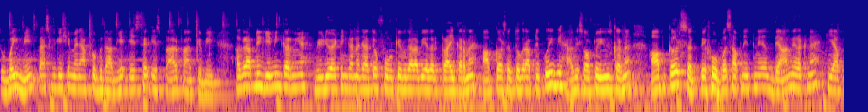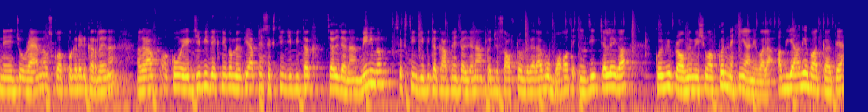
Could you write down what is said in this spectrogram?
तो वही मेन स्पेसिफिकेशन मैंने आपको बता दिया इस से इस पावर फाइव के भी अगर आपने गेमिंग करनी है वीडियो एडिटिंग करना चाहते हो फोर के वगैरह भी अगर ट्राई करना है, आप कर सकते हो। अगर आपने कोई भी हैवी सॉफ्टवेयर यूज़ करना है, आप कर सकते हो। बस आपने इतने ध्यान में रखना है कि आपने जो रैम है, उसको अपग्रेड कर लेना अगर आपको एट जी देखने को मिलती है, आपने सिक्सटीन जी तक चल जाना मिनिमम सिक्सटीन जी तक आपने चल जाना आपका जो सॉफ्टवेयर वगैरह है, वो बहुत ईजी चलेगा। कोई भी प्रॉब्लम इशू आपको नहीं आने वाला। अभी आगे बात करते हैं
